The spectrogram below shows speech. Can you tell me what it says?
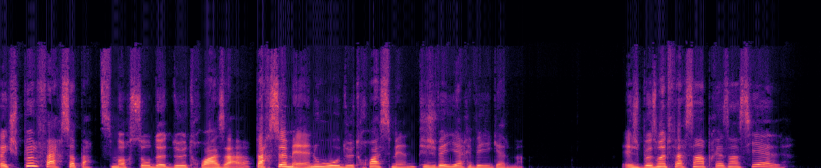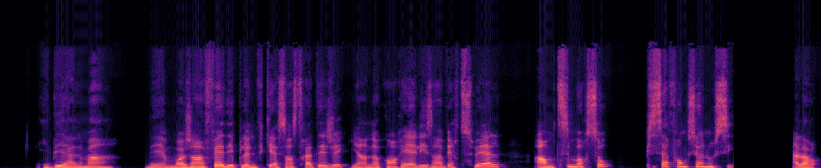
Fait que je peux le faire ça par petits morceaux de 2-3 heures par semaine ou aux 2-3 semaines, puis je vais y arriver également. Et j'ai besoin de faire ça en présentiel? Idéalement. Mais moi, j'en fais des planifications stratégiques. Il y en a qu'on réalise en virtuel, en petits morceaux, puis ça fonctionne aussi. Alors,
